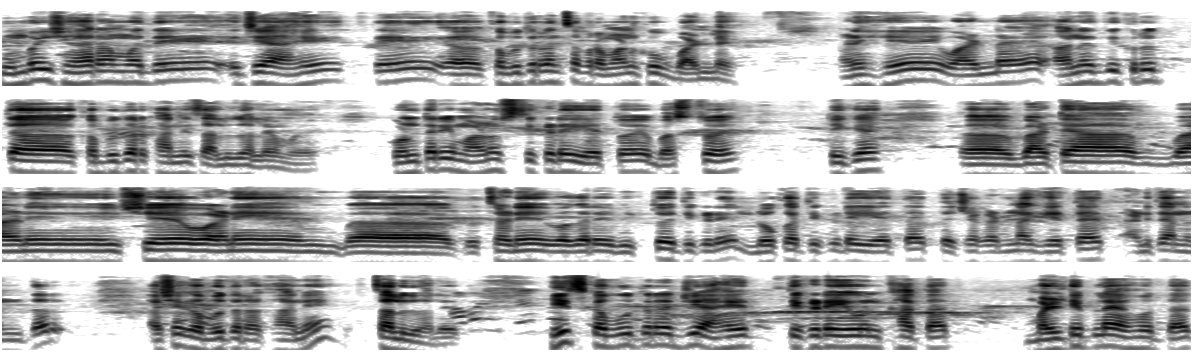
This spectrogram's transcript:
मुंबई शहरामध्ये जे आहे ते कबुतरांचं प्रमाण खूप वाढलं आहे आणि हे वाढलं आहे अनधिकृत कबुतरखाने चालू झाल्यामुळे. कोणतरी माणूस तिकडे येतोय बसतोय ठीक आहे? गाट्या आणि शेव आणि चणे वगैरे विकतोय तिकडे. लोक तिकडे येत आहेत त्याच्याकडनं घेत आहेत आणि त्यानंतर असे कबुतरखाने चालू झालेत. हीच कबुतरं जी आहेत तिकडे येऊन खातात मल्टिप्लाय होतात.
